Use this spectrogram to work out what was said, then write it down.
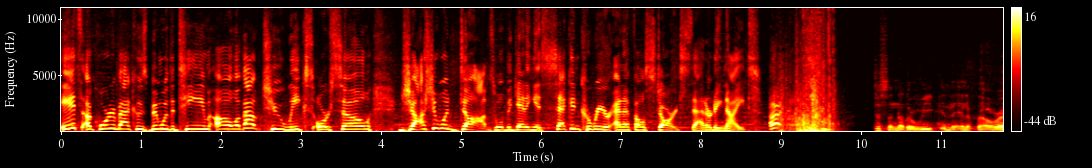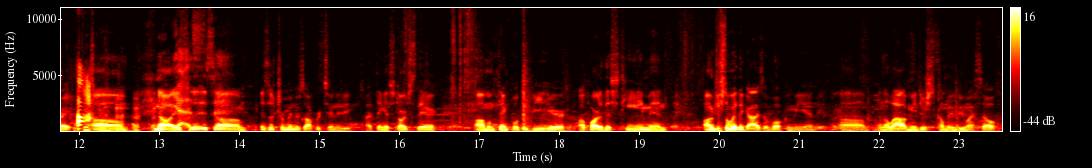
it's a quarterback who's been with the team, oh, about two weeks or so. Joshua Dobbs will be getting his second career NFL start Saturday night. Just another week in the NFL, right? um, no, yes. it's, it's, um, it's a tremendous opportunity. I think it starts there. Um, I'm thankful to be here, a part of this team, and um, just the way the guys have welcomed me in um, and allowed me to just come in and be myself.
